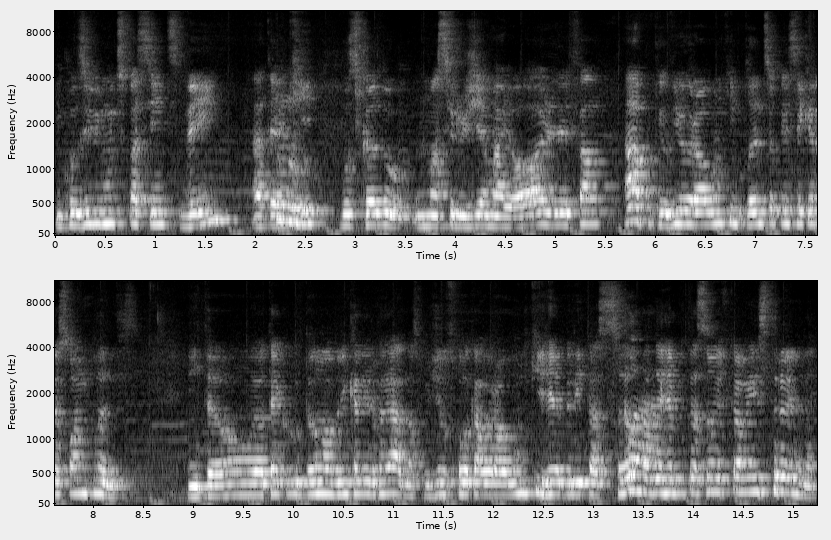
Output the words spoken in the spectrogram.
Inclusive muitos pacientes vêm até hum. aqui buscando uma cirurgia maior e ele fala, ah, porque eu vi oral único implantes, eu pensei que era só implantes. Então eu até dou uma brincadeira, falei, ah, nós podíamos colocar oral único e reabilitação, claro. mas a reabilitação ia ficar meio estranho, né?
